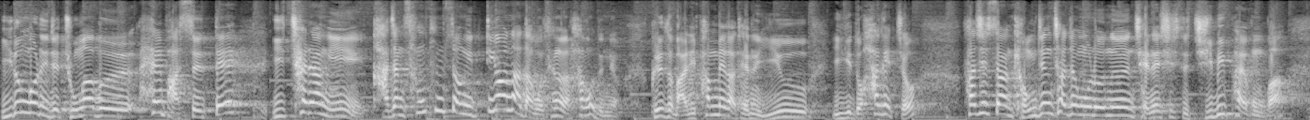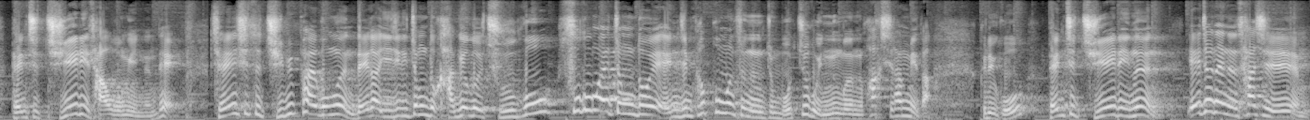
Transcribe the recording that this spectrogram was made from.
이런 거를 이제 종합을 해봤을 때 이 차량이 가장 상품성이 뛰어나다고 생각을 하거든요. 그래서 많이 판매가 되는 이유이기도 하겠죠. 사실상 경쟁 차종으로는 제네시스 GB80과 벤츠 GLE450이 있는데 제네시스 GB80은 내가 이 정도 가격을 주고 수긍할 정도의 엔진 퍼포먼스는 좀 못 주고 있는 건 확실합니다. 그리고 벤츠 GLE는 예전에는 사실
